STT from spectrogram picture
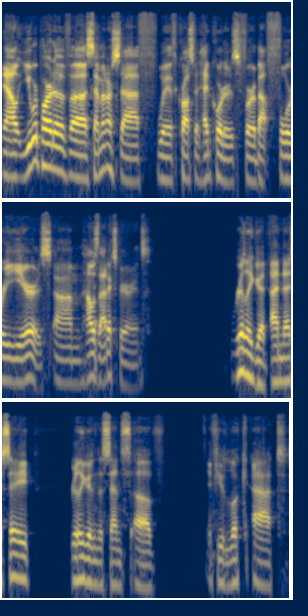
Now you were part of uh, seminar staff with CrossFit headquarters for about four years. Um, how was that experience? Really good. And I say really good in the sense of if you look at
